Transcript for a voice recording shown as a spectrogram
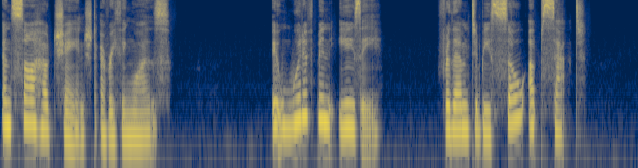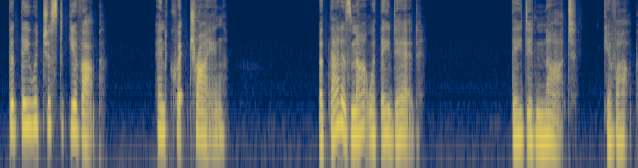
and saw how changed everything was. It would have been easy for them to be so upset that they would just give up and quit trying. But that is not what they did. They did not give up.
